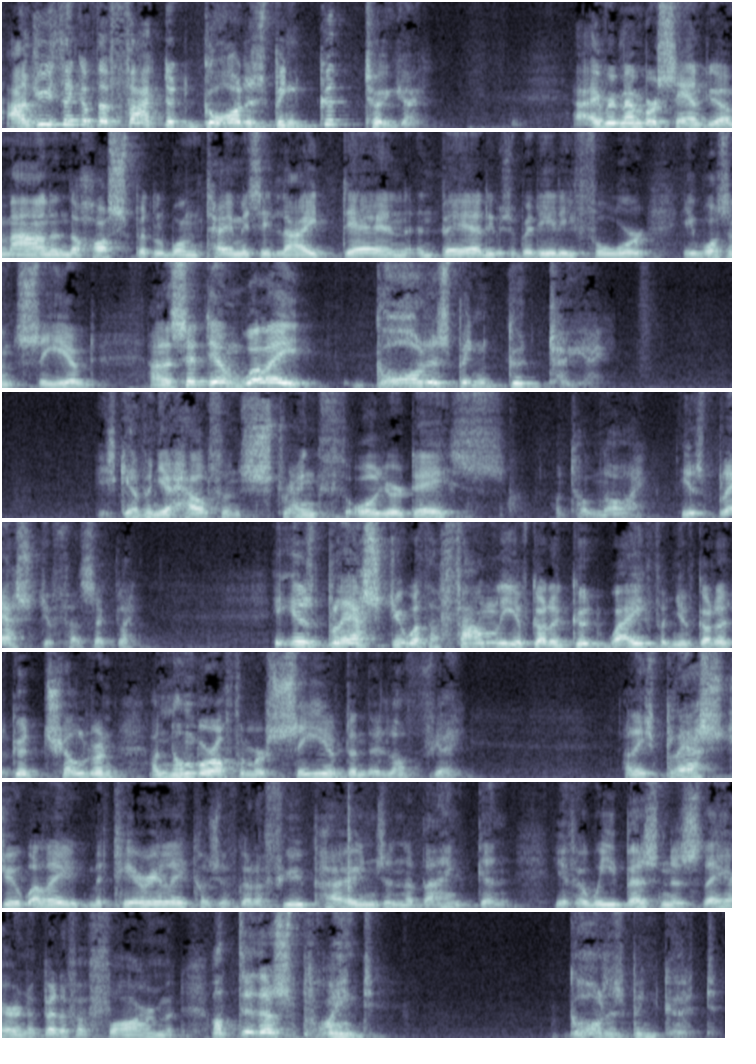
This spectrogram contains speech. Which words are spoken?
And you think of the fact that God has been good to you. I remember saying to a man in the hospital one time as he lied dead in bed, he was about 84, he wasn't saved. And I said to him, Willie, God has been good to you. He's given you health and strength all your days until now. He has blessed you physically. He has blessed you with a family. You've got a good wife and you've got a good children. A number of them are saved and they love you. And he's blessed you, Willie, materially because you've got a few pounds in the bank and you've a wee business there and a bit of a farm. And up to this point, God has been good.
